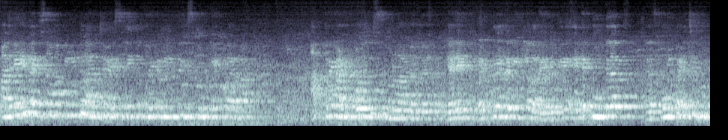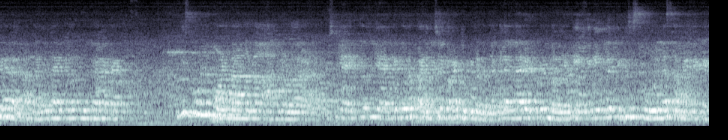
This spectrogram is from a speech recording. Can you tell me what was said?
പതിനേഴ് വയസ്സാകുമ്പോൾ വീണ്ടും അഞ്ച് വയസ്സിലേക്ക് പോയിട്ട് വീണ്ടും സ്കൂളിലേക്ക് വരണം. അത്ര അടുപ്പമുള്ള സ്കൂളാണെന്ന് ഞാൻ എപ്പോഴും എന്റെ വീട്ടിൽ പറയാം. എനിക്ക് എന്റെ കൂട്ടുകാർ സ്കൂളിൽ പഠിച്ച കൂട്ടുകാരല്ല നല്ലതായിട്ടുള്ള കൂട്ടുകാരൊക്കെ ഈ സ്കൂളിൽ പോകണ്ടെന്നുള്ള ആഗ്രഹമുള്ളവരാണ്. പക്ഷെ എനിക്കൊന്നും ഞാൻ എന്റെ കൂടെ പഠിച്ച കുറേ കുട്ടികളുണ്ട്. ഞങ്ങൾ എല്ലാവരും എപ്പോഴും "എനിക്ക് എങ്ങനെയെങ്കിലും തിരിച്ച് സ്കൂളിലെ സമയത്തേക്ക്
